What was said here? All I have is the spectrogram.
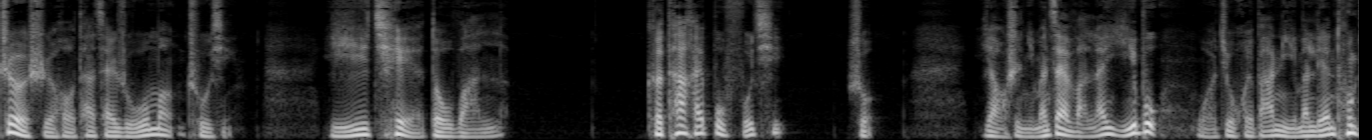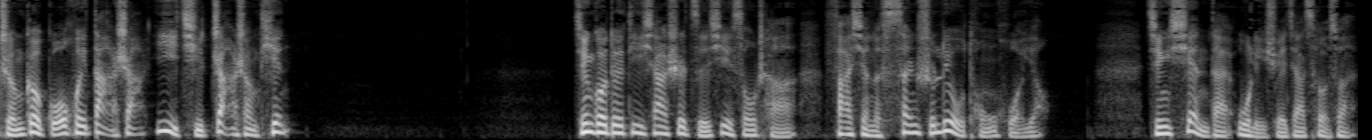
这时候他才如梦初醒，一切都完了。可他还不服气，说：“要是你们再晚来一步，我就会把你们连同整个国会大厦一起炸上天。”经过对地下室仔细搜查，发现了三十六桶火药。经现代物理学家测算，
